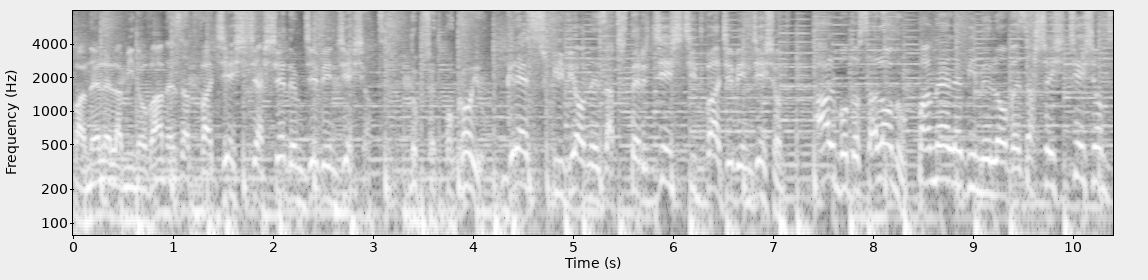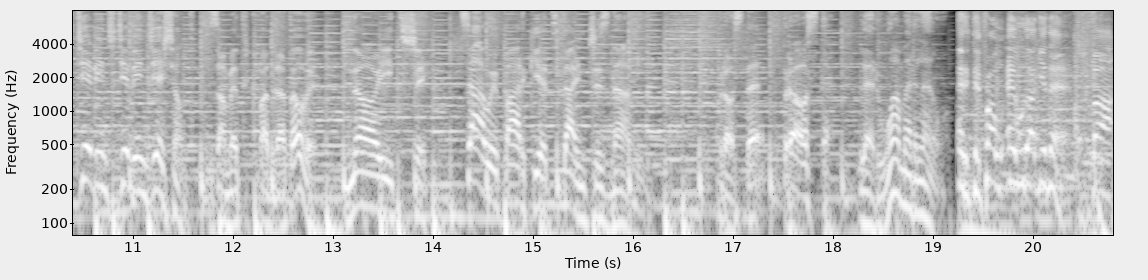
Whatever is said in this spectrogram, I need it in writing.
panele laminowane za 27,90. Do przedpokoju gres szkliwiony za 42,90. Albo do salonu panele winylowe za 69,90. Za metr kwadratowy. No i 3. Cały parkiet tańczy z nami. Proste? Proste. Leroy Merlin. RTV Euro AGD. Trwa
